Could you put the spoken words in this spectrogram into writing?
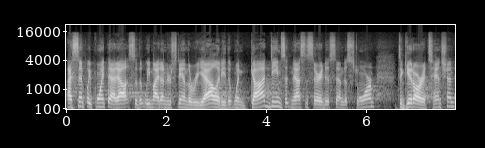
I simply point that out so that we might understand the reality that when God deems it necessary to send a storm to get our attention,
